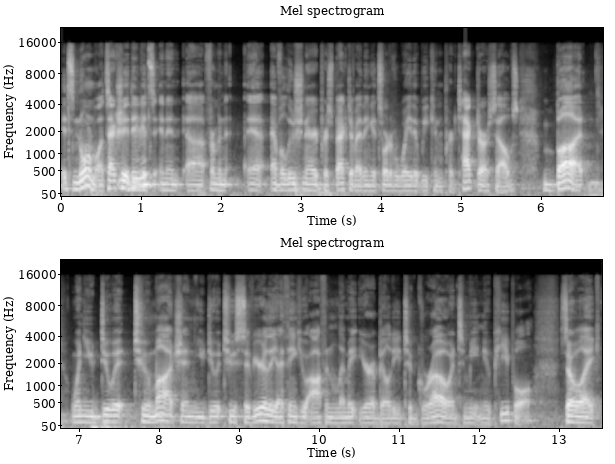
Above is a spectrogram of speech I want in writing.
It's normal. It's actually, I think, it's in an, uh, from an uh, evolutionary perspective. I think it's sort of a way that we can protect ourselves. But when you do it too much and you do it too severely, I think you often limit your ability to grow and to meet new people. So, like,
